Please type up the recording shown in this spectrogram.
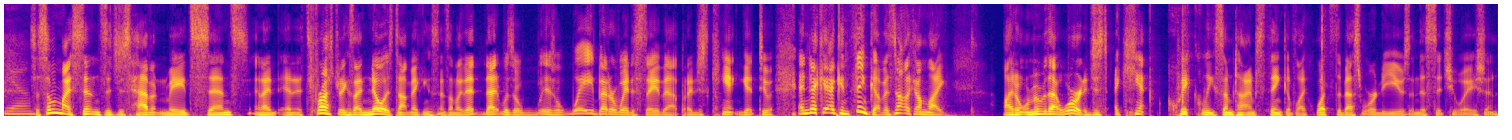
Yeah. So some of my sentences just haven't made sense, and I and it's frustrating because I know it's not making sense. I'm like that that was a is a way better way to say that, but I just can't get to it. And I can, I can think of. It's not like I'm like I don't remember that word. It just I can't quickly sometimes think of like what's the best word to use in this situation.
